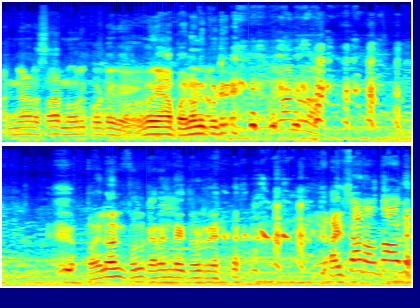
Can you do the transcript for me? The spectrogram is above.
ಹನ್ನೆರಡು ಸಾವಿರ ನೂರಿಗೆ ಕೊಟ್ಟಿರಿ. ಇವ್ ಯಾ ಪೈಲೋನಿಗೆ ಕೊಟ್ಟಿರಿ ಪೈಲೋನ್ ಫುಲ್ ಕರೆಂಟ್ ಐತೆ ನೋಡ್ರಿ. ಐದು ಸಾವಿರ ಅರ್ಥ ಅವನೇ.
